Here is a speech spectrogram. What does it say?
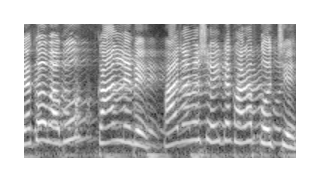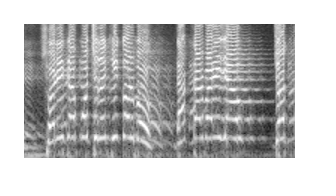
দেখো বাবু কাল নেবে। আজ আমার শরীরটা খারাপ করছে। শরীর খারাপ করছে তো কি করব? ডাক্তার বাড়ি যাও। যত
